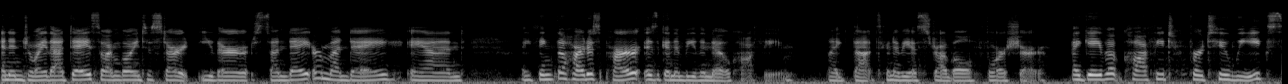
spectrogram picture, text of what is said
and enjoy that day. So I'm going to start either Sunday or Monday. And I think the hardest part is going to be the no coffee. Like that's going to be a struggle for sure. I gave up coffee for two weeks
